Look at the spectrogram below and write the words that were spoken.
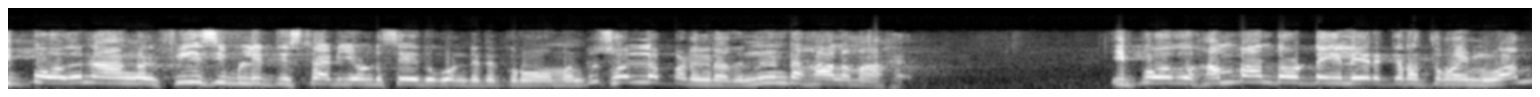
இப்போது நாங்கள் ஃபீசிபிலிட்டி ஸ்டடி ஒன்று செய்து கொண்டிருக்கிறோம் என்று சொல்லப்படுகிறது நீண்ட காலமாக. இப்போது ஹம்பாந்தோட்டையில் இருக்கிற துறைமுகம்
